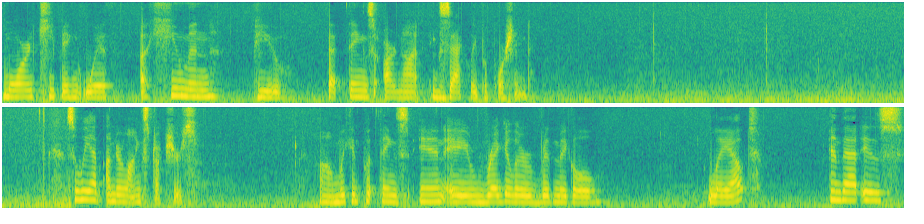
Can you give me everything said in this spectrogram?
more in keeping with a human view that things are not exactly proportioned. So we have underlying structures. Um, we can put things in a regular rhythmical layout, and that is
